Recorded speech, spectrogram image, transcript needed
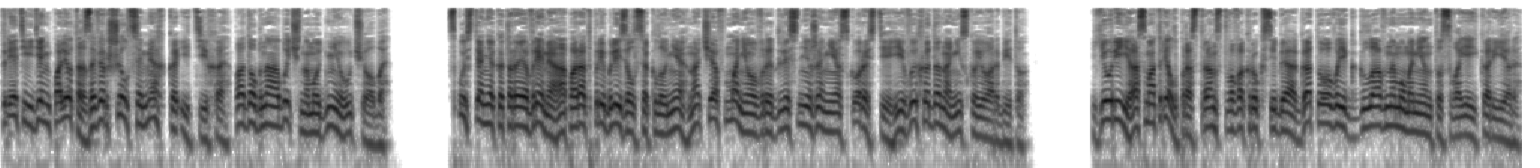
Третий день полета завершился мягко и тихо, подобно обычному дню учебы. Спустя некоторое время аппарат приблизился к Луне, начав маневры для снижения скорости и выхода на низкую орбиту. Юрий осмотрел пространство вокруг себя, готовый к главному моменту своей карьеры.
